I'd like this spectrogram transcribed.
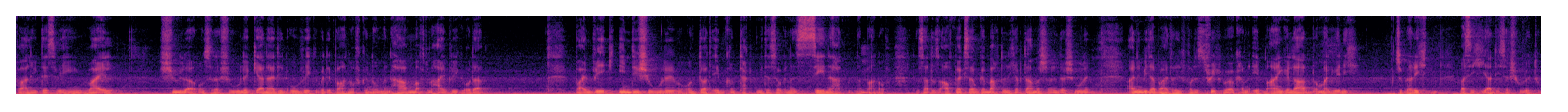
vor allem deswegen, weil Schüler unserer Schule gerne den Umweg über den Bahnhof genommen haben, auf dem Heimweg oder beim Weg in die Schule und dort eben Kontakt mit der sogenannten Szene hatten am mhm. Bahnhof. Das hat uns aufmerksam gemacht und ich habe damals schon in der Schule eine Mitarbeiterin von den Streetworkern eben eingeladen, um ein wenig zu berichten, was sich hier an dieser Schule tut.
